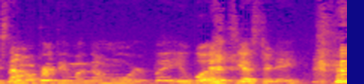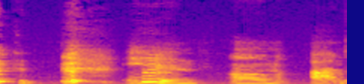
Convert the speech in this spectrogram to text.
it's not my birthday month no more, but it was yesterday. and um, I'm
